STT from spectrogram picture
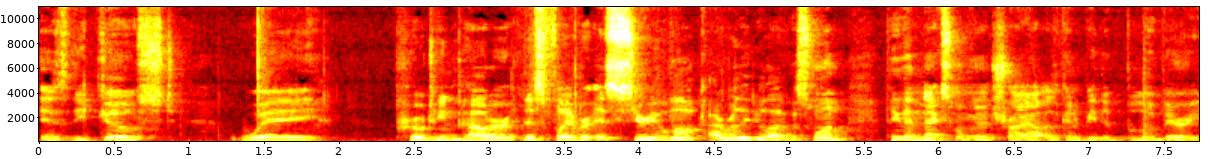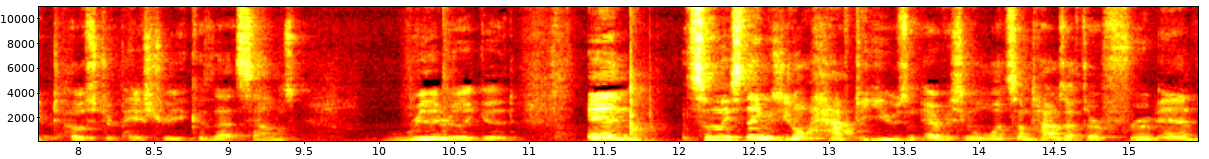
is the Ghost Whey protein powder. This flavor is cereal milk. I really do like this one. I think the next one I'm gonna try out is gonna be the blueberry toaster pastry because that sounds really, really good. And some of these things you don't have to use in every single one. Sometimes I throw fruit in,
